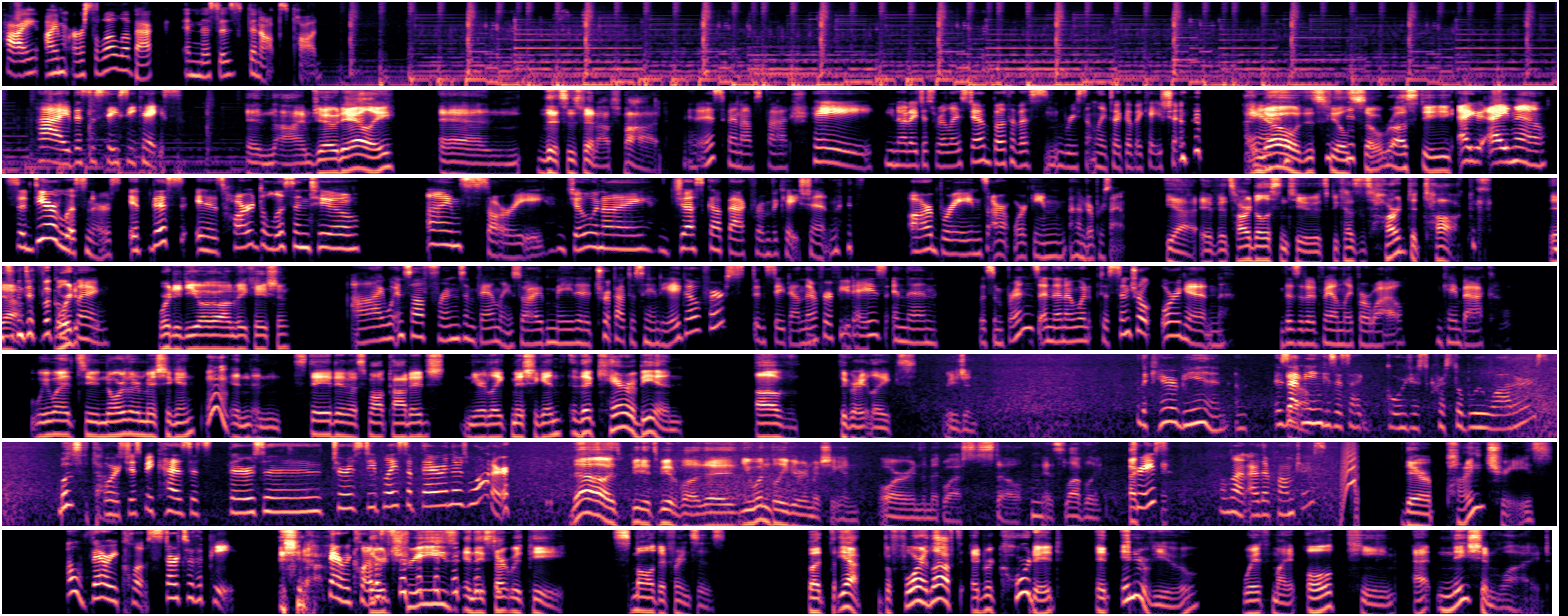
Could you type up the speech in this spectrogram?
Hi, I'm Ursula LaVeck, and this is FinOps Pod. Hi, this is Stacy Case. And I'm Joe Daly, and this is FinOps Pod. It is FinOps Pod. Hey, you know what I just realized, Joe? Both of us Mm. recently took a vacation. I And- know this feels so rusty. I I know. So, dear listeners, if this is hard to listen to, I'm sorry. Joe and I just got back from vacation. Our brains aren't working 100%. Yeah, if it's hard to listen to, it's because it's hard to talk. Yeah. It's a difficult Where did- thing. Where did you go on vacation? I went and saw friends and family. So I made a trip out to San Diego first and stayed down there mm-hmm. for a few days and then with some friends. And then I went to Central Oregon, visited family for a while and came back. We went to northern Michigan Mm. and, and stayed in a small cottage near Lake Michigan, the Caribbean of the Great Lakes region. The Caribbean. Um, Does that Yeah. mean because it's like gorgeous crystal blue waters? Most of the time. Or it's just because it's there's a touristy place up there and there's water? No, it's be- it's beautiful. The, you wouldn't believe you're in Michigan or in the Midwest. Still, Mm. it's lovely. Trees? Hold on. Are there palm trees? There are pine trees. Oh, very close. Starts with a P. Yeah, Very close. they're trees and they start with P. Small differences, but yeah. Before I left, I'd recorded an interview with my old team at Nationwide.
